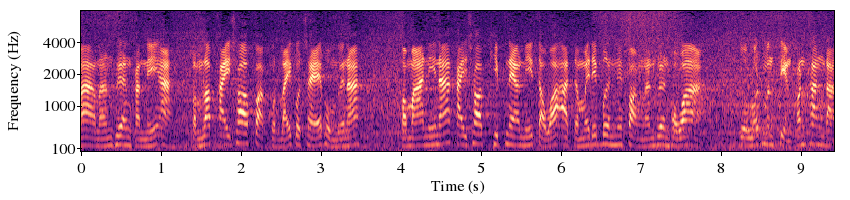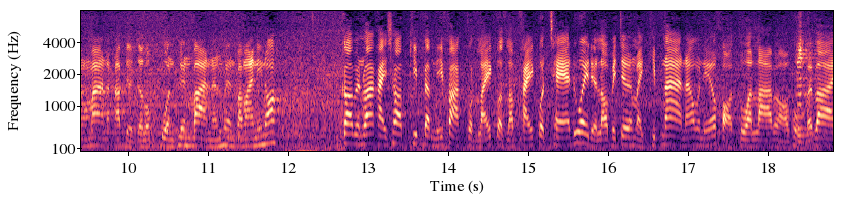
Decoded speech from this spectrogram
มากนั้นเพื่อนคันนี้อะสำหรับใครชอบฝากกดไลค์กดแชร์ให้ผมด้วยนะ ประมาณนี้นะใครชอบคลิปแนวนี้ แต่ว่าอาจจะไม่ได้เบิ้ลให้ฟังนั้นเพื่อนเพราะว่าตัวรถมันเสียงค่อนข้างดังมากนะครับเดี๋ยวจะรบกวนเพื่อนบ้านนั้นเพื่อนประมาณนี้เนาะก็เป็นว่าใครชอบคลิปแบบนี้ฝากกดไลค์กดซับสไครกดแชร์ด้วย เดี๋ยวเราไปเจอกันใหม่คลิปหน้านะ วันนี้ก็ขอตัวลาไปก่อผม บ๊ายบาย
